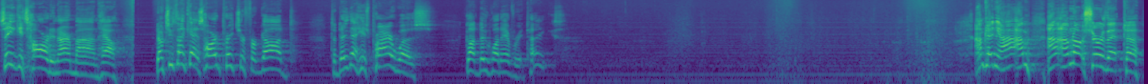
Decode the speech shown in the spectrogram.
See, it gets hard in our mind how. Don't you think that's hard, preacher, for God to do that? His prayer was, God, do whatever it takes. I'm telling you, I, am I'm, I'm not sure that uh,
